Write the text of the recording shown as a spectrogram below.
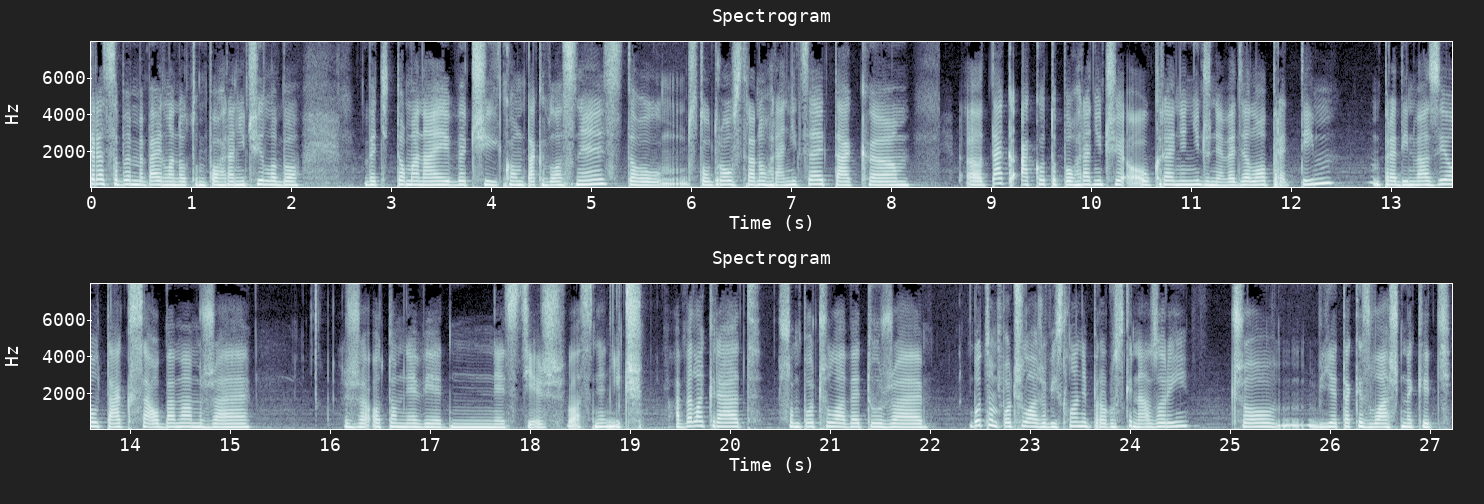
teraz sa budeme baviť len o tom pohraničí, lebo veď to má najväčší kontakt vlastne s tou, s tou druhou stranou hranice, tak, um, uh, tak ako to pohraničie o Ukrajine nič nevedelo predtým, pred inváziou, tak sa obávam, že že o tom nevie dnes tiež vlastne nič. A veľakrát som počula vetu, že buď som počula, že vyslane proruské názory, čo je také zvláštne, keď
